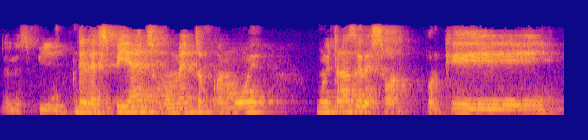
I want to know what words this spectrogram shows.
Del espía. del espía en su momento fue muy, muy transgresor porque,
